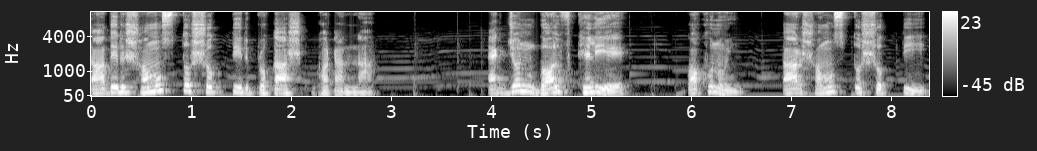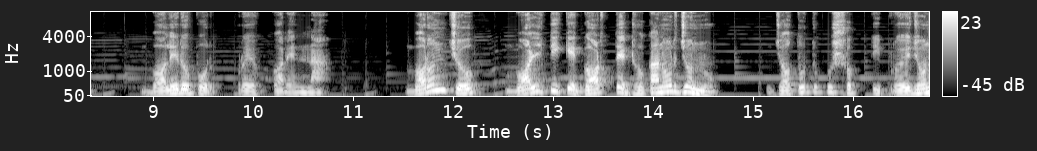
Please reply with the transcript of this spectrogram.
তাদের সমস্ত শক্তির প্রকাশ ঘটান না। একজন গল্ফ খেলিয়ে কখনোই তার সমস্ত শক্তি বলের ওপর প্রয়োগ করেন না। বরঞ্চ বলটিকে গর্তে ঢোকানোর জন্য যতটুকু শক্তি প্রয়োজন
